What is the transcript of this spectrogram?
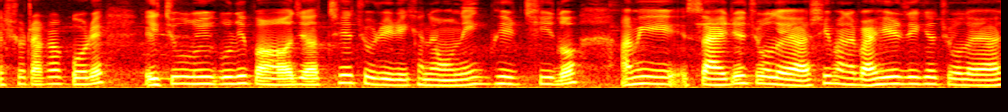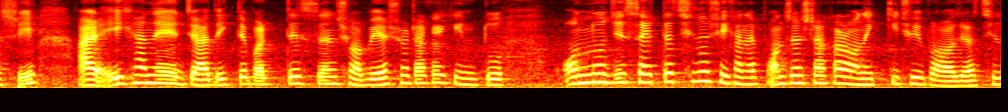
একশো টাকা করে এই চুড়িগুলি পাওয়া যাচ্ছে। চুড়ির এখানে অনেক ভিড় ছিল। আমি সাইডে চলে আসি মানে বাহিরের দিকে চলে আসি। আর এইখানে যা দেখতে পারতেছেন সবই একশো টাকা, কিন্তু অন্য যে সাইডটা ছিল, সেখানে পঞ্চাশ টাকার অনেক কিছুই পাওয়া যাচ্ছিল।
